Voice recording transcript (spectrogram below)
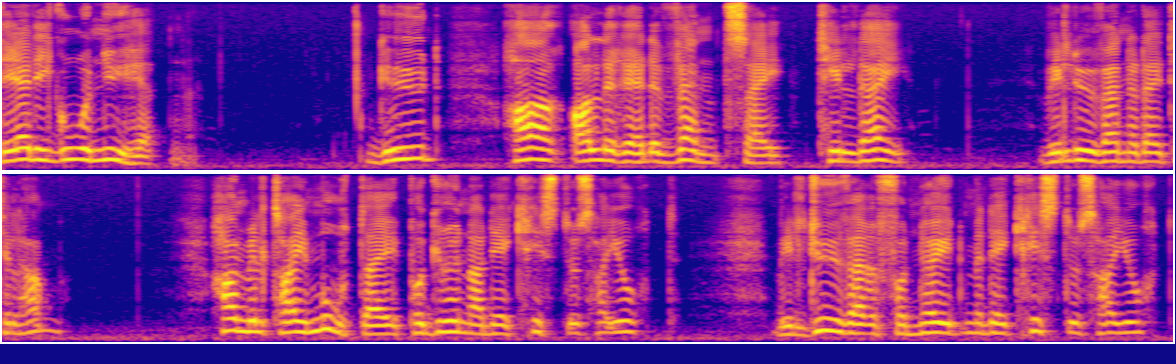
Det er de gode nyhetene. Gud har allerede vendt seg til deg. Vil du vende deg til ham? Han vil ta imot deg på grunn av det Kristus har gjort. Vil du være fornøyd med det Kristus har gjort,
